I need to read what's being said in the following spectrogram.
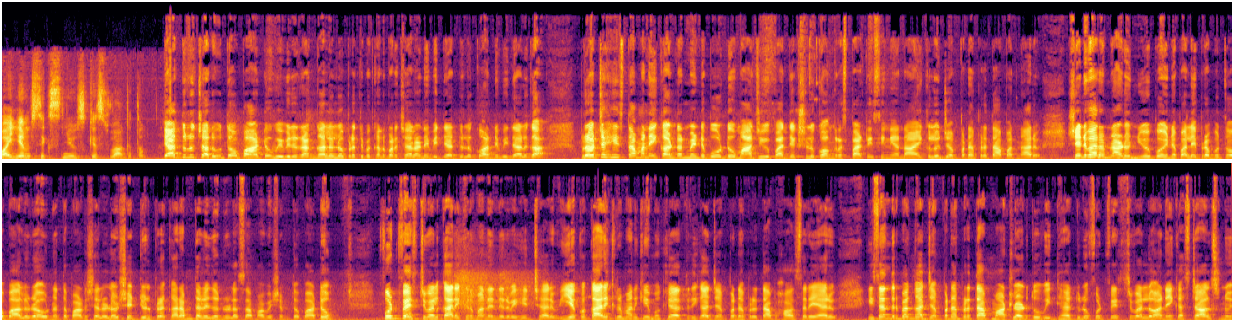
వైఎం సిక్స్ న్యూస్కి స్వాగతం. విద్యార్థులు చదువుతో పాటు వివిధ రంగాలలో ప్రతిభ కనబరచాలని విద్యార్థులకు అన్ని విధాలుగా ప్రోత్సహిస్తామని కంటోన్మెంట్ బోర్డు మాజీ ఉపాధ్యక్షులు కాంగ్రెస్ పార్టీ సీనియర్ నాయకులు జంపన ప్రతాప్ అన్నారు. శనివారం నాడు న్యూ పోయినపల్లి ప్రభుత్వ బాలుర ఉన్నత పాఠశాలలో షెడ్యూల్ ప్రకారం తల్లిదండ్రుల సమావేశంతో పాటు ఫుడ్ ఫెస్టివల్ కార్యక్రమాన్ని నిర్వహించారు. ఈ యొక్క కార్యక్రమానికి ముఖ్య అతిథిగా జంపన ప్రతాప్ హాజరయ్యారు. ఈ సందర్భంగా జంపన ప్రతాప్ మాట్లాడుతూ విద్యార్థులు ఫుడ్ ఫెస్టివల్లో అనేక స్టాల్స్ను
